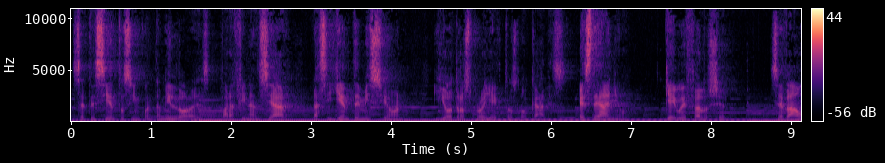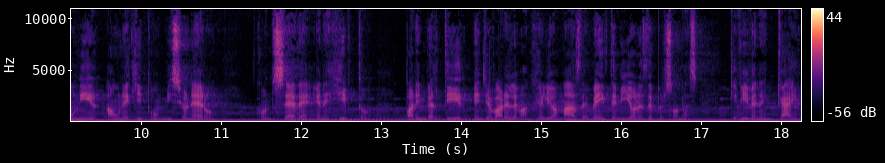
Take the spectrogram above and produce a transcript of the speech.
750 mil dólares para financiar la siguiente misión y otros proyectos locales. Este año, Gateway Fellowship se va a unir a un equipo misionero con sede en Egipto para invertir en llevar el Evangelio a más de 20 millones de personas que viven en Cairo.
